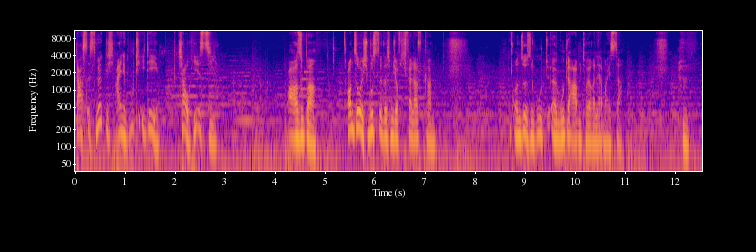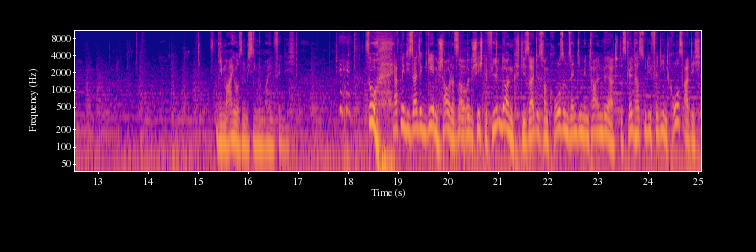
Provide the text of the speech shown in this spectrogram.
Das ist wirklich eine gute Idee. Schau, hier ist sie. Ah, oh, super. Onzo, ich wusste, dass ich mich auf dich verlassen kann. Onzo ist ein gut, äh, guter Abenteurer-Lehrmeister. Die Mayo ist ein bisschen gemein, finde ich. So, er hat mir die Seite gegeben. Schau, das ist eure Geschichte. Vielen Dank. Die Seite ist von großem sentimentalen Wert. Das Geld hast du dir verdient. Großartig.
